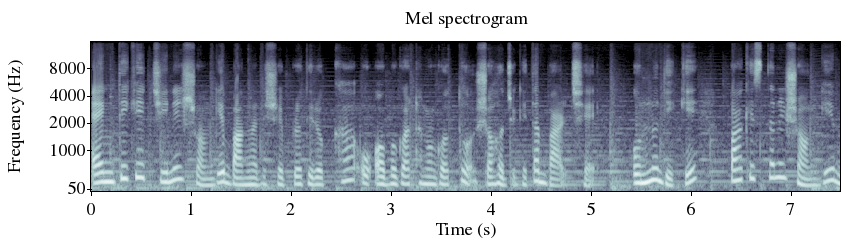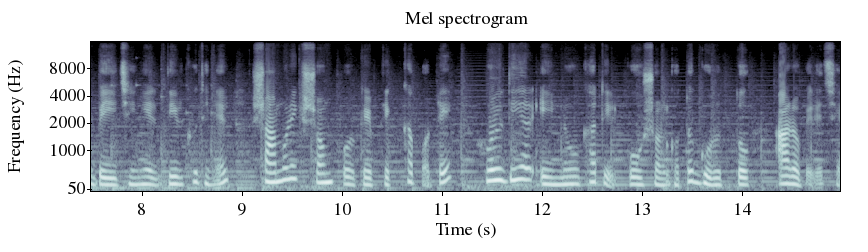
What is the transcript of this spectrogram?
একদিকে চীনের সঙ্গে বাংলাদেশের প্রতিরক্ষা ও অবকাঠামোগত সহযোগিতা বাড়ছে। অন্যদিকে, পাকিস্তানের সঙ্গে বেইজিংয়ের দীর্ঘদিনের সামরিক সম্পর্কের প্রেক্ষাপটে হলদিয়ার এই নৌঘাটির কৌশলগত গুরুত্ব আরও বেড়েছে।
